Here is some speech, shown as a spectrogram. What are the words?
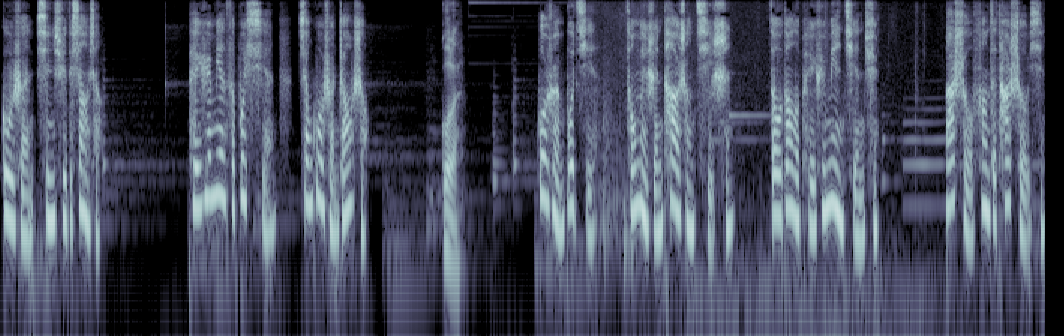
顾阮心虚的笑笑。裴玉面色不显，向顾阮招手：“过来。”顾阮不解，从美人榻上起身。走到了裴玉面前去，把手放在他手心，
